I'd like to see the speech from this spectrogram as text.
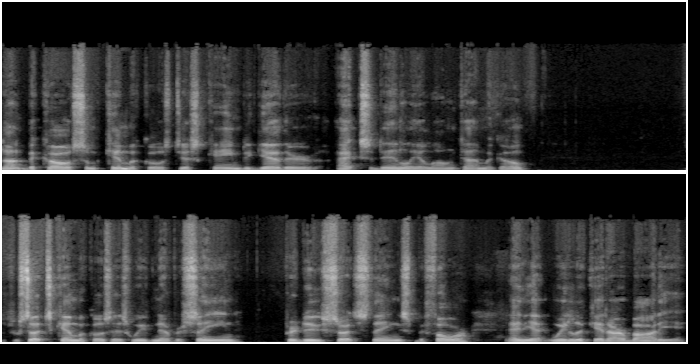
not because some chemicals just came together accidentally a long time ago. Such chemicals as we've never seen produce such things before, and yet we look at our body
